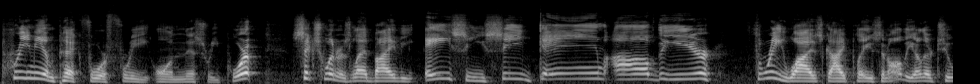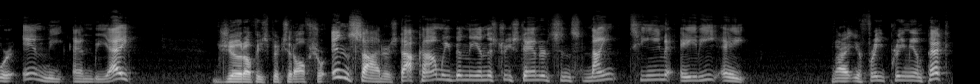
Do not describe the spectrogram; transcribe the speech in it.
premium pick for free on this report. Six winners led by the ACC Game of the Year. Three wise guy plays, and all the other two are in the NBA. Joe Duffy's picks at offshoreinsiders.com. We've been the industry standard since 1988. All right, your free premium pick.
